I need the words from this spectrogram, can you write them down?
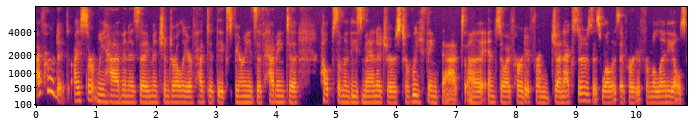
I've heard it. I certainly have. And as I mentioned earlier, I've had the experience of having to help some of these managers to rethink that. Uh, and so I've heard it from Gen Xers as well as I've heard it from millennials.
